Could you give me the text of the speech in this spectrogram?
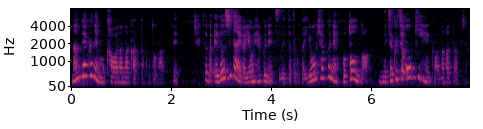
何百年も変わらなかったことがあって例えば江戸時代が400年続いたってことは400年ほとんどめちゃくちゃ大きい変化はなかったわけじゃん。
